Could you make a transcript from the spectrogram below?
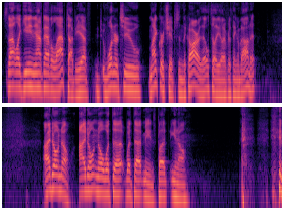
It's not like you even have to have a laptop. You have one or two microchips in the car. They'll tell you everything about it. I don't know. I don't know what the what that means, but you know,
